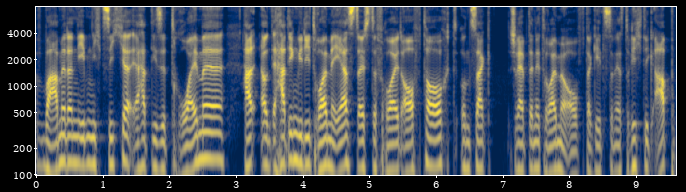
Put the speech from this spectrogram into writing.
war mir dann eben nicht sicher, er hat diese Träume, hat, und er hat irgendwie die Träume erst, als der Freud auftaucht und sagt, schreib deine Träume auf, da geht es dann erst richtig ab.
